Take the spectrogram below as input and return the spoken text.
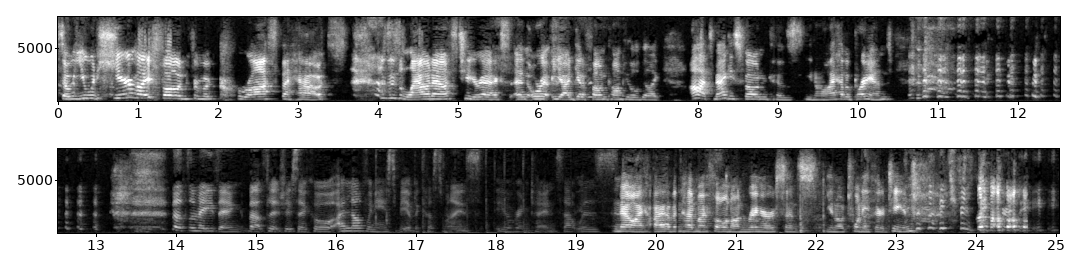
so you would hear my phone from across the house. It was this loud ass T Rex, and or yeah, I'd get a phone call, and people would be like, "Ah, it's Maggie's phone because you know I have a brand." That's amazing. That's literally so cool. I love when you used to be able to customize your ringtones. That was Now I I haven't had my phone on ringer since you know 2013. literally, literally.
